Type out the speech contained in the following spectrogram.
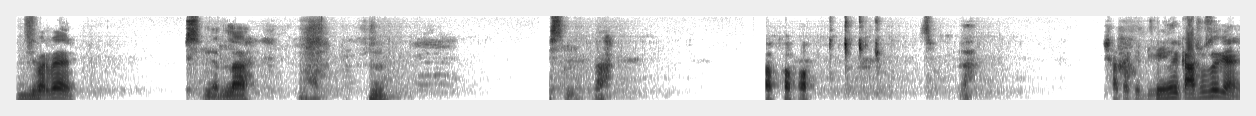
দিতে পারবেন বিসমিল্লাহ হুম। বিসমিল্লাহ হপ, হপ, হপ। বিসমিল্লাহ। দিয়ে কাশ হচ্ছে কেন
